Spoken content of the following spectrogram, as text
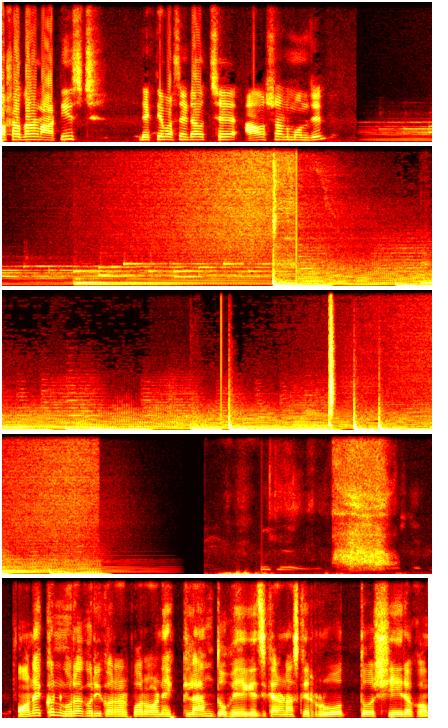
অসাধারণ আর্টিস্ট। দেখতে পাচ্ছেন এটা হচ্ছে আহসান মঞ্জিল। অনেকক্ষণ ঘোরাঘুরি করার পর অনেক ক্লান্ত হয়ে গেছি কারণ আজকে রোদ তো সেই রকম।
